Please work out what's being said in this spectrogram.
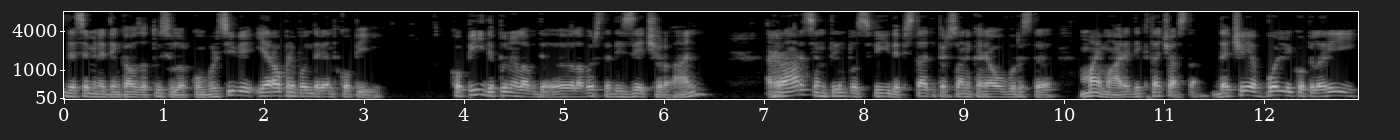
de asemenea din cauza tusilor convulsive, erau preponderent copiii. Copiii de până la, de, la vârstă de 10 ani, rar se întâmplă să fie depistate persoane care au o vârstă mai mare decât aceasta. De aceea, bolile copilăriei,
